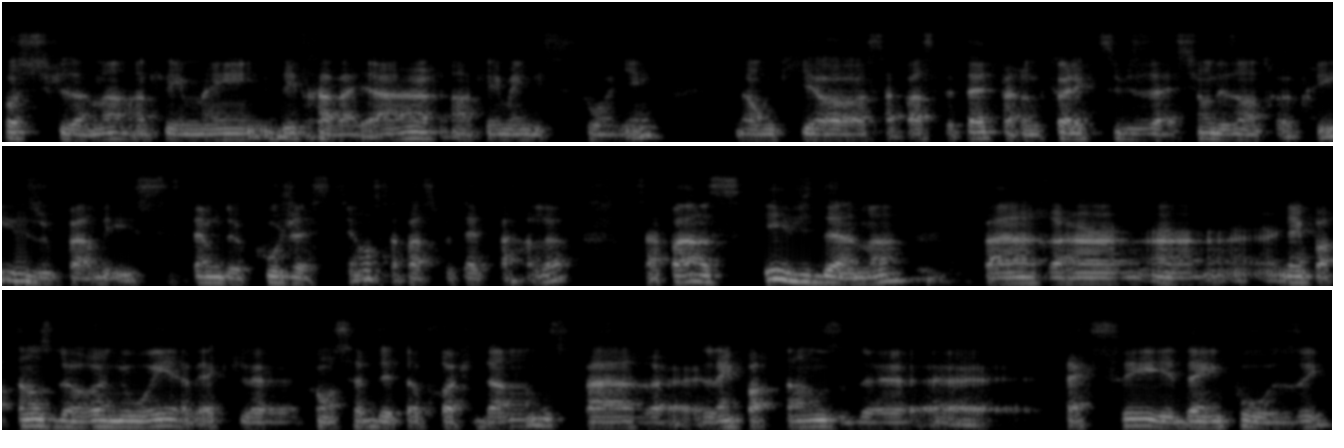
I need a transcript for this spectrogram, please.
pas suffisamment entre les mains des travailleurs, entre les mains des citoyens. Donc, ça passe peut-être par une collectivisation des entreprises ou par des systèmes de co-gestion, ça passe peut-être par là. Ça passe évidemment par l'importance de renouer avec le concept d'État-providence, par euh, l'importance de euh, taxer et d'imposer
